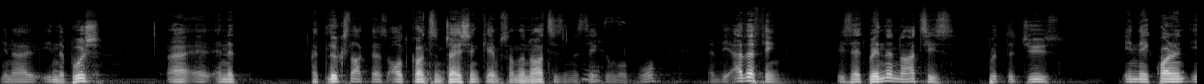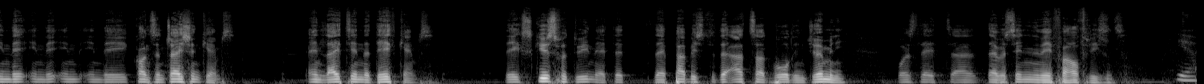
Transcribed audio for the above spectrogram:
you know, in the bush, uh, and it it looks like those old concentration camps from the Nazis in the Second Yes. World War. And the other thing is that when the Nazis put the Jews in their quarant- in the in the in, in their concentration camps, and later in the death camps, the excuse for doing that that they published to the outside world in Germany was that uh, they were sending them there for health reasons. Yeah.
